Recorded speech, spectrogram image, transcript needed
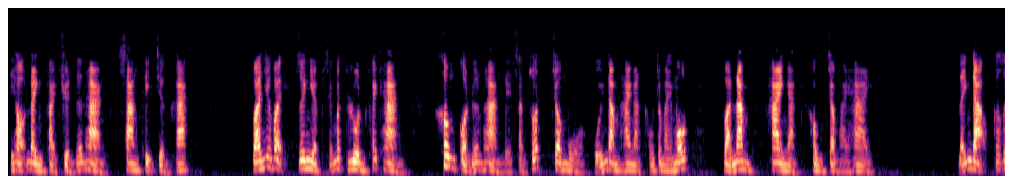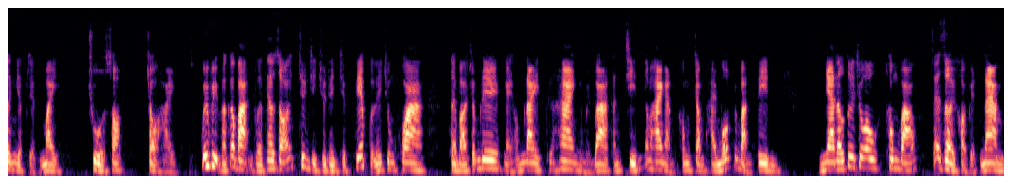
thì họ đành phải chuyển đơn hàng sang thị trường khác. Và như vậy doanh nghiệp sẽ mất luôn khách hàng, không còn đơn hàng để sản xuất cho mùa cuối năm 2021 và năm 2022. Lãnh đạo các doanh nghiệp dệt may chua xót cho hay. Quý vị và các bạn vừa theo dõi chương trình truyền hình trực tiếp của Lê Trung Khoa, Thời báo .d ngày hôm nay thứ hai ngày 13 tháng 9 năm 2021 với bản tin Nhà đầu tư châu Âu thông báo sẽ rời khỏi Việt Nam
